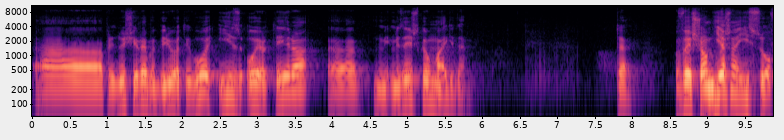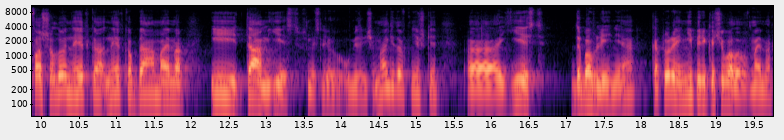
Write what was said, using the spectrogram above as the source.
э, предыдущий рэбе берет его из Ойртейра э, Мизерического Магида. Так. Вешом ешна и софа шелой нетка нетка бамаймар. И там есть, в смысле у Мизрича Магида в книжке, есть добавление, которое не перекочевало в Маймер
